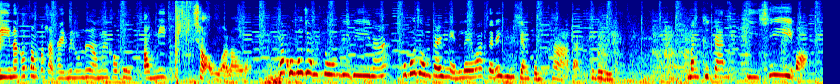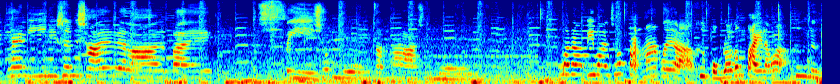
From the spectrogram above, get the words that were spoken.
ดีนะเขาฟังภาษาไทยไม่รู้เรื่องไม่เขาคงเอามีดเฉาะหัวเราอะถ้าคุณผู้ชมซูมดีๆนะ คุณผู้ชมจะเห็นเลยว่าจะได้ยินเสียงผมขาดอะที่ดูดิมันคือการพีชีพอะแค่นี้ดิฉันใช้เวลาไปสี่ชั่วโมงจะห้าชั่วโมง มาดามอีวานชอบตัดมากเลยอะ คือผมเราต้องไปแล้วอะ ครึ่งหนึ่ง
